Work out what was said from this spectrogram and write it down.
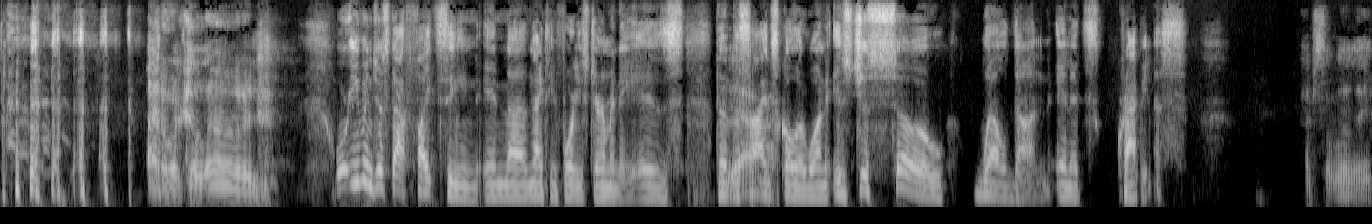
I work alone. or even just that fight scene in uh, 1940s Germany is the the Yeah. side scroller one is just so well done in its crappiness. Absolutely.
